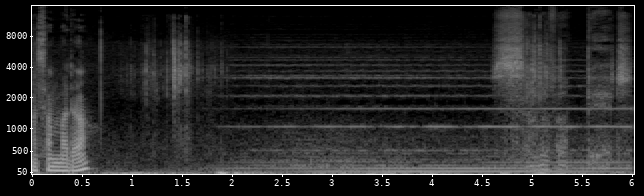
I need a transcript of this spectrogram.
Was haben wir da? Son of a bitch.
